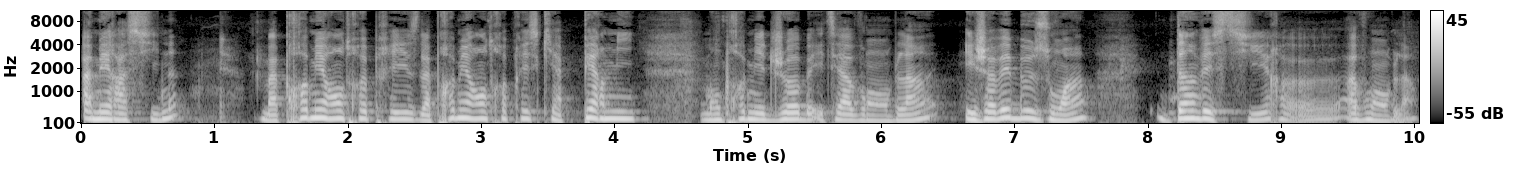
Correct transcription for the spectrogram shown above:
à mes racines. Ma première entreprise, la première entreprise qui a permis mon premier job était à Vaux-en-Velin et j'avais besoin d'investir euh, à Vaux-en-Velin.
